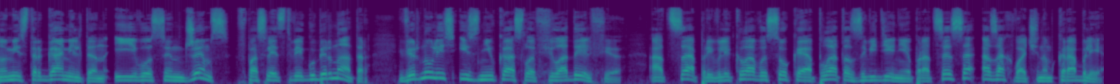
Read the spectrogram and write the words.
Но мистер Гамильтон и его сын Джемс, впоследствии губернатор, вернулись из Ньюкасла в Филадельфию. Отца привлекла высокая оплата за ведение процесса о захваченном корабле.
